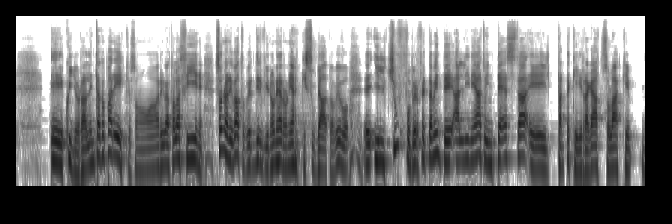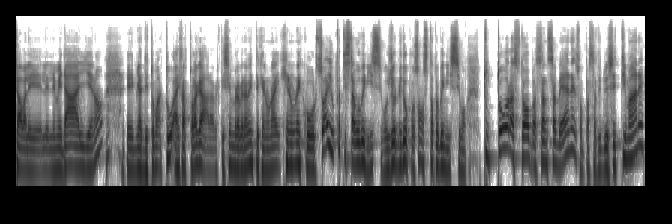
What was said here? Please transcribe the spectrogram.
e quindi ho rallentato parecchio, sono arrivato alla fine, sono arrivato per dirvi non ero neanche sudato, avevo eh, il ciuffo perfettamente allineato in testa e il, tant'è che il ragazzo là che dava le, le, le medaglie no? mi ha detto ma tu hai fatto la gara perché sembra veramente che non hai, che non hai corso, e io infatti stavo benissimo, i giorni dopo sono stato benissimo, tuttora sto abbastanza bene, sono passate due settimane.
